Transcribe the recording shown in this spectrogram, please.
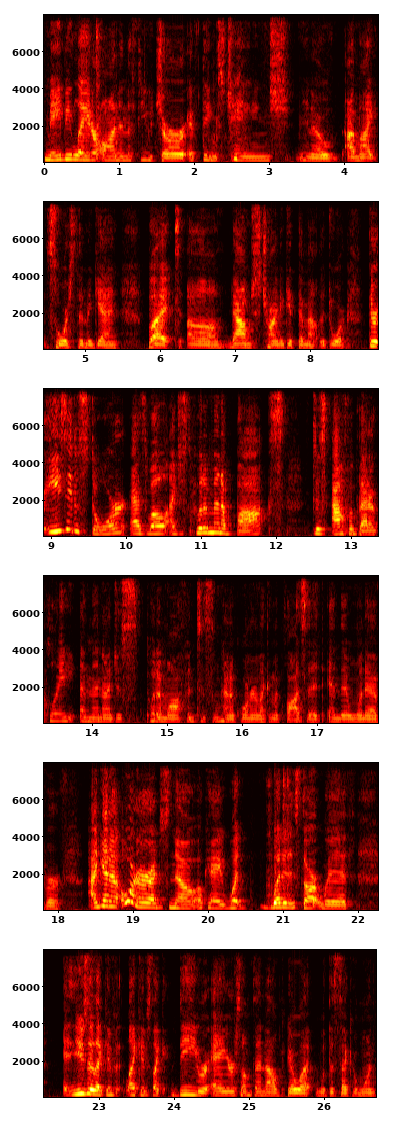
maybe later on in the future, if things change, you know, I might source them again. But um, now I'm just trying to get them out the door. They're easy to store as well. I just put them in a box just alphabetically and then I just put them off into some kind of corner like in the closet. And then whenever I get an order I just know okay what what did it start with? Usually like if like if it's like D or A or something I'll go with the second one.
